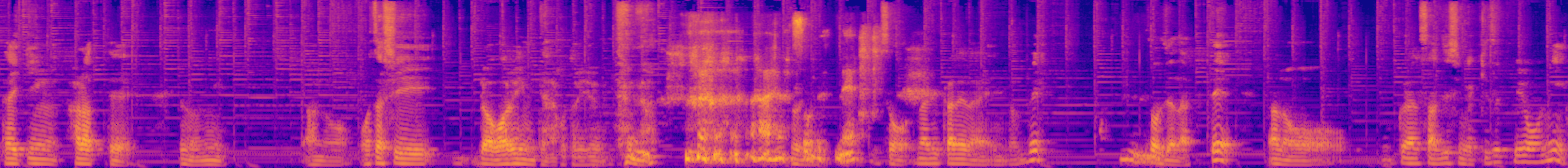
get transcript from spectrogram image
大金払ってるのに、あの、私が悪いみたいなことを言うみたいな。はい、そうですね。そう、なりかねないので、うん、そうじゃなくて、あの、クライアントさん自身が気づくように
